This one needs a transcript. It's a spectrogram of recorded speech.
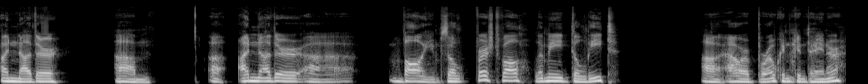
another um, uh, another uh, volume. So first of all, let me delete uh, our broken container.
